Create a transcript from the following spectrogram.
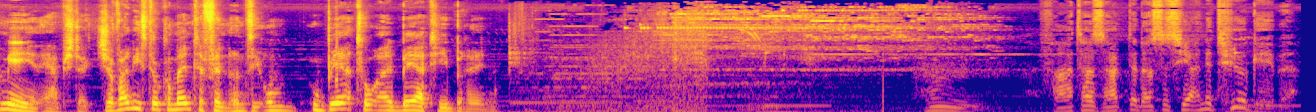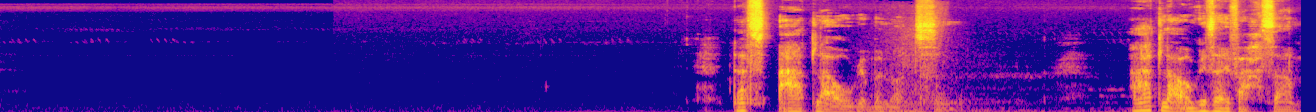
Familienerbstück. Giovannis Dokumente finden und sie um Uberto Alberti bringen. Vater sagte, dass es hier eine Tür gäbe. Das Adlerauge benutzen. Adlerauge sei wachsam.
